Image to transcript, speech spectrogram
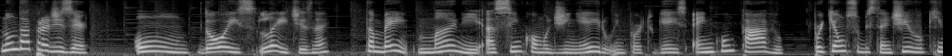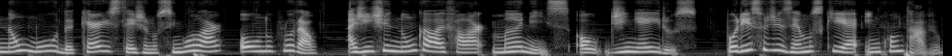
Não dá para dizer um, dois leites, né? Também money, assim como dinheiro em português, é incontável, porque é um substantivo que não muda, quer esteja no singular ou no plural. A gente nunca vai falar monies ou dinheiros, por isso dizemos que é incontável.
